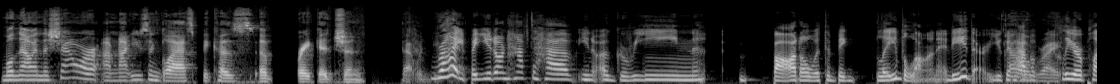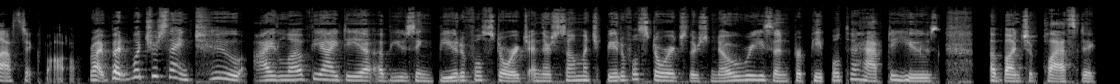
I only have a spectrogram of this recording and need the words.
Well, now in the shower, I'm not using glass because of breakage, and that would Right, but you don't have to have, you know, a green bottle with a big label on it either. You can Oh, have a right. clear plastic bottle. right. But what you're saying too, I love the idea of using beautiful storage, and there's so much beautiful storage. There's no reason for people to have to use a bunch of plastic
